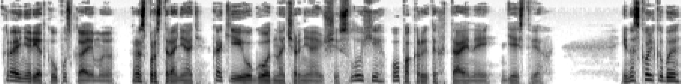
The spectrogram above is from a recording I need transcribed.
крайне редко упускаемую, распространять какие угодно очерняющие слухи о покрытых тайной действиях. И насколько бы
